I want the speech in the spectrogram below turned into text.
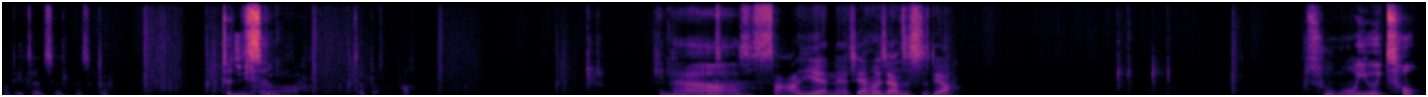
草地增生，那是个几真生个。啊？这个好，天哪傻眼呢，竟然会这样子死掉。触摸有一抽，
